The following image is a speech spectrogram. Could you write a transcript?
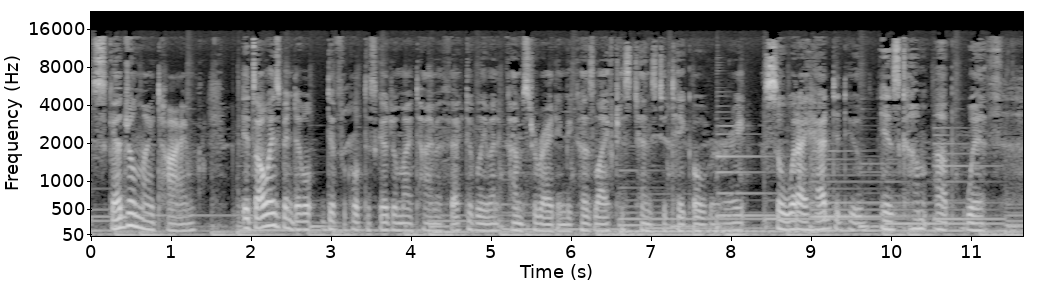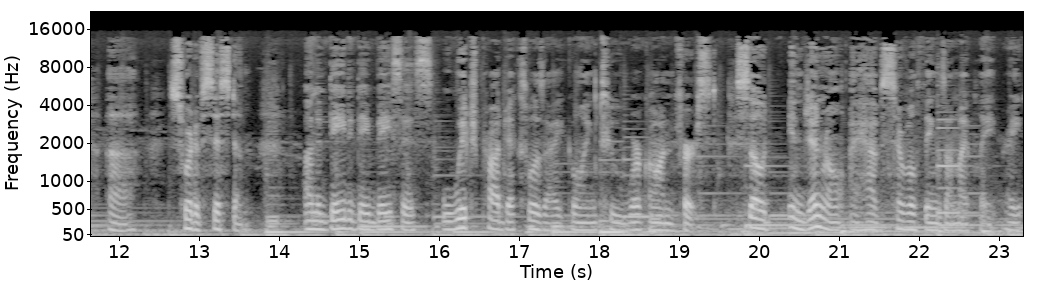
schedule my time. It's always been di- difficult to schedule my time effectively when it comes to writing because life just tends to take over, right? So, what I had to do is come up with a sort of system on a day to day basis. Which projects was I going to work on first? So, in general, I have several things on my plate, right?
